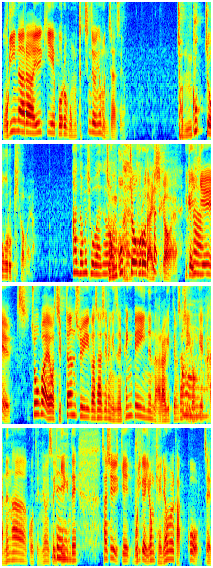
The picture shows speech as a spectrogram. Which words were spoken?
우리나라 일기예보를 보면 특징적인 게 뭔지 아세요? 전국적으로 비가 와요. 아 너무 좋아서 전국적으로 날씨가 와요. 그러니까 아. 이게 좁아요. 집단주의가 사실은 굉장히 팽배해 있는 나라기 때문에 사실 이런 게 아. 가능하거든요. 그래서 네. 이게 근데 사실 이게 우리가 이런 개념을 갖고 이제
